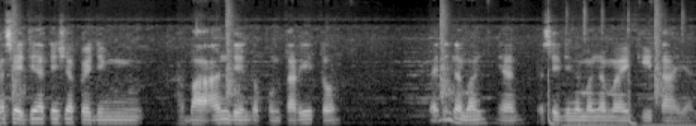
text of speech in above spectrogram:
Kasi di natin siya pwedeng habaan din papunta rito. Pwede naman. Yan. Kasi di naman na makikita yan.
